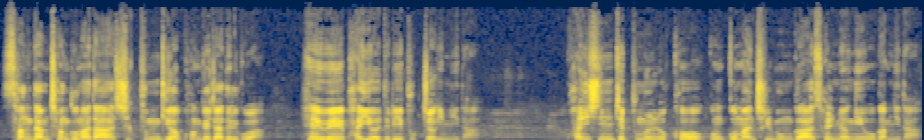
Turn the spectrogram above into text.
상담 창구마다 식품 기업 관계자들과 해외 바이어들이 북적입니다. 관심 제품을 놓고 꼼꼼한 질문과 설명이 오갑니다.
